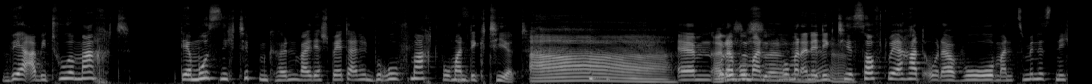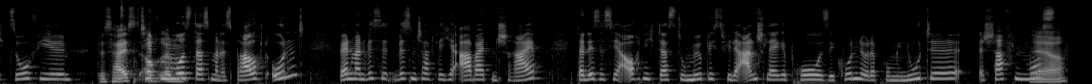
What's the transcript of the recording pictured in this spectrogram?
wer Abitur macht, der muss nicht tippen können, weil der später einen Beruf macht, wo man diktiert. Ah. Ähm, Ja, oder wo ist, man, äh, wo man eine ja. Diktiersoftware hat oder wo man zumindest nicht so viel Das heißt auch tippen im, muss, dass man es braucht. Und wenn man wiss wissenschaftliche Arbeiten schreibt, dann ist es ja auch nicht, dass du möglichst viele Anschläge pro Sekunde oder pro Minute schaffen musst, Ja.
